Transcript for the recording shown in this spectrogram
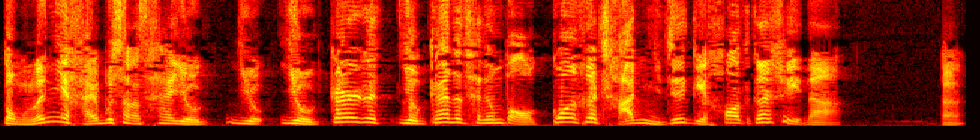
懂了，你还不上菜？有有有干的，有干的才能饱。光喝茶，你这给耗子灌水呢？嗯。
